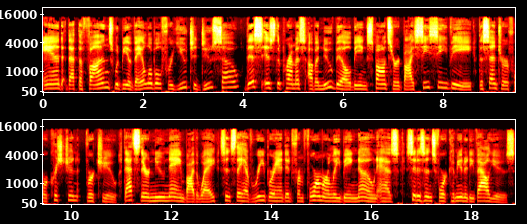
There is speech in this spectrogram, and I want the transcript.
and that the funds would be available for you to do so? This is the premise of a new bill being sponsored by CCV, the Center for Christian Virtue. That's their new name, by the way, since they have rebranded from formerly being known as Citizens for Community Values.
